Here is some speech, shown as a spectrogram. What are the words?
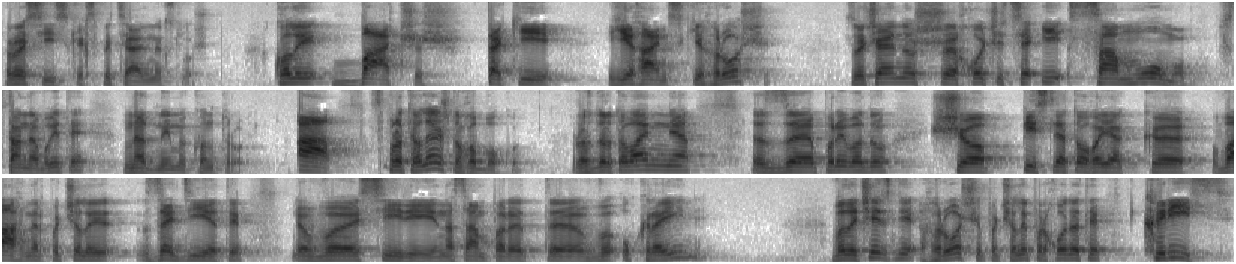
російських спеціальних служб. Коли бачиш такі гігантські гроші, звичайно ж, хочеться і самому встановити над ними контроль. А з протилежного боку, роздратування з приводу, що після того, як е, Вагнер почали задіяти в Сірії насамперед е, в Україні, величезні гроші почали проходити крізь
